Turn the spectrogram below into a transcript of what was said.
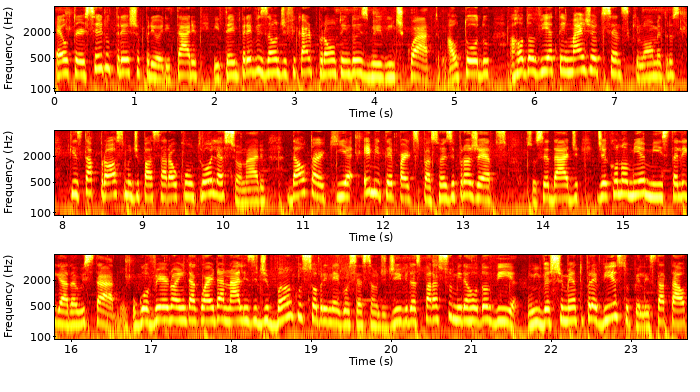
é o terceiro trecho prioritário e tem previsão de ficar pronto em 2024. Ao todo, a rodovia tem mais de 800 quilômetros, que está próximo de passar ao controle acionário da autarquia MT Participações e Projetos, sociedade de economia mista ligada ao estado. O governo ainda aguarda análise de bancos sobre negociação de dívidas para assumir a rodovia. O investimento previsto pela estatal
